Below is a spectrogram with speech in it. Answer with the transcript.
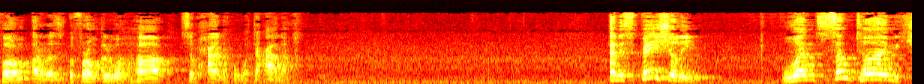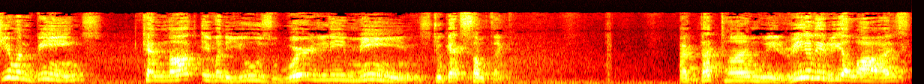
from, from Al-Wahhab subhanahu wa ta'ala. And especially when sometimes human beings cannot even use worldly means to get something. At that time we really realize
